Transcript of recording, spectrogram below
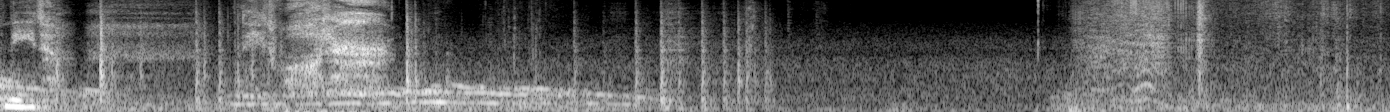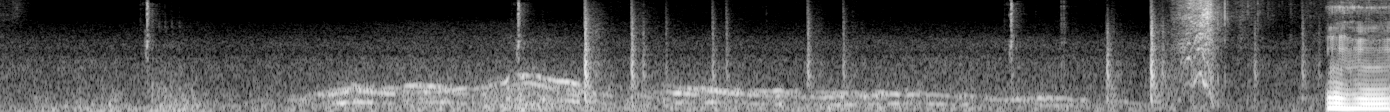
Need, need water. Mm-hmm.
